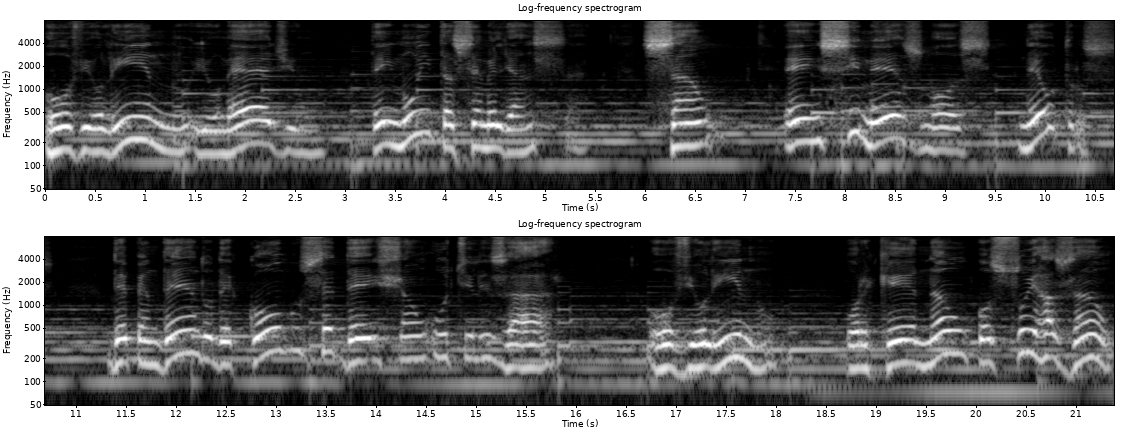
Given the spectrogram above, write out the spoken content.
O violino e o médium têm muita semelhança, são em si mesmos neutros, dependendo de como se deixam utilizar o violino, porque não possui razão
